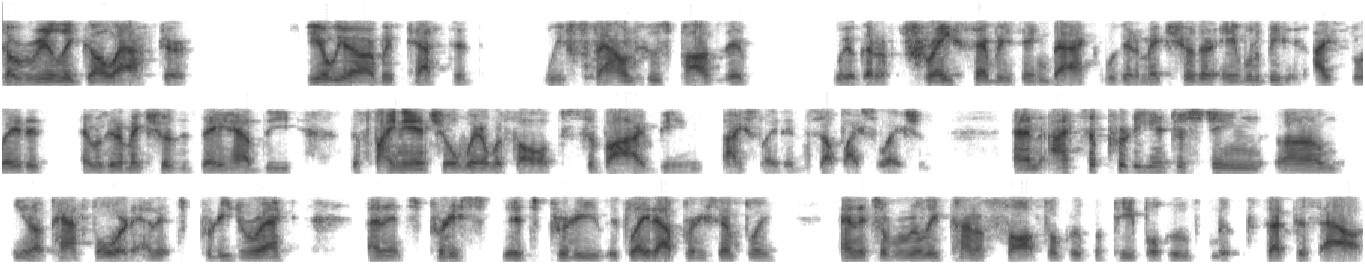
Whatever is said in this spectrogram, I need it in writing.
to really go after, here we are, we've tested, We found who's positive. We're going to trace everything back. We're going to make sure they're able to be isolated, and we're going to make sure that they have the the financial wherewithal to survive being isolated and self isolation. And that's a pretty interesting, um, you know, path forward. And it's pretty direct, and it's pretty, it's pretty, it's laid out pretty simply, and it's a really kind of thoughtful group of people who set this out.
